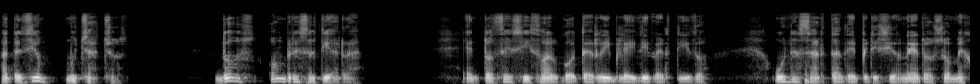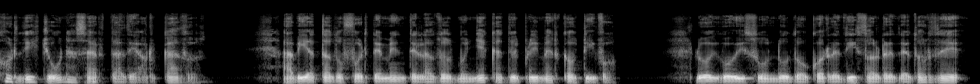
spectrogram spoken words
«¡Atención, muchachos! ¡Dos hombres a tierra!» Entonces hizo algo terrible y divertido, una sarta de prisioneros, o mejor dicho, una sarta de ahorcados. Había atado fuertemente las dos muñecas del primer cautivo. Luego hizo un nudo corredizo alrededor de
